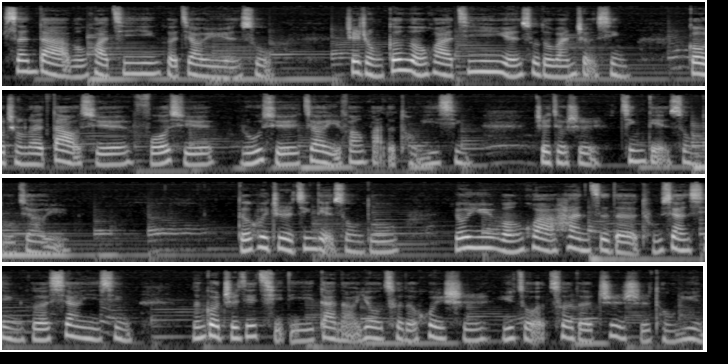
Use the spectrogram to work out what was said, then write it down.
三大文化基因和教育元素，这种根文化基因元素的完整性，构成了道学、佛学。儒学教育方法的统一性，这就是经典诵读教育。德惠智经典诵读，由于文化汉字的图像性和象意性，能够直接启迪大脑右侧的会识与左侧的智识同韵，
